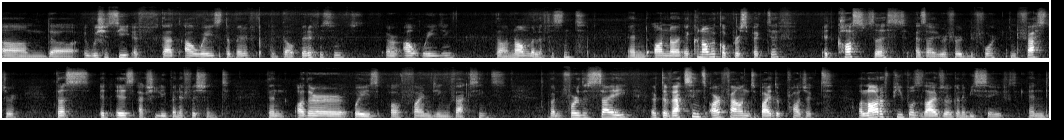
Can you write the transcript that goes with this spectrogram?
um, the we should see if that outweighs the benefit the beneficence or outweighing the non-maleficent and on an economical perspective, it costs less, as I referred before, and faster. Thus, it is actually beneficent than other ways of finding vaccines. But for the society, if the vaccines are found by the project, a lot of people's lives are going to be saved. And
